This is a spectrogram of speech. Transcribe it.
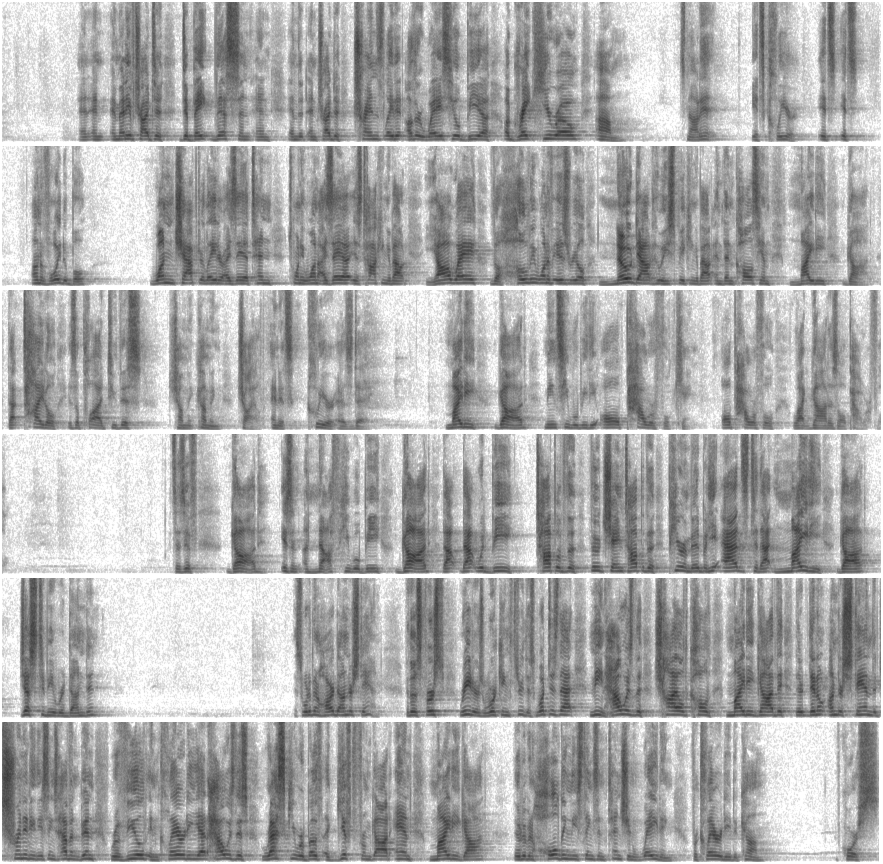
And, and, and many have tried to debate this and, and, and, the, and tried to translate it other ways. He'll be a, a great hero. Um, it's not it. It's clear, it's, it's unavoidable. One chapter later, Isaiah 10 21, Isaiah is talking about Yahweh, the Holy One of Israel, no doubt who he's speaking about, and then calls him Mighty God. That title is applied to this coming child, and it's clear as day. Mighty God means he will be the all powerful king, all powerful like God is all powerful. It's as if God isn't enough. He will be God. That, that would be top of the food chain, top of the pyramid, but he adds to that mighty God just to be redundant. This would have been hard to understand for those first readers working through this. What does that mean? How is the child called mighty God? They, they don't understand the Trinity. These things haven't been revealed in clarity yet. How is this rescuer both a gift from God and mighty God? They would have been holding these things in tension, waiting for clarity to come. Course,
